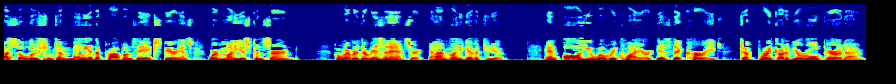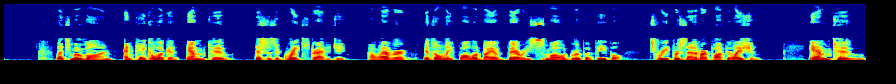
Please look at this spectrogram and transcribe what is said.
a solution to many of the problems they experience where money is concerned. However, there is an answer, and I'm going to give it to you. And all you will require is the courage to break out of your old paradigm. Let's move on and take a look at M2. This is a great strategy. However, it's only followed by a very small group of people, 3% of our population. M2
